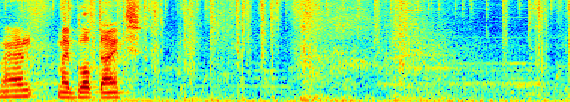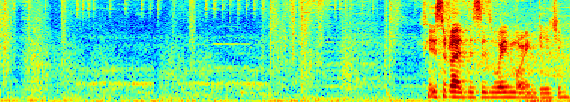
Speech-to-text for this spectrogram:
Man, my blob died. He's right, this is way more engaging.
